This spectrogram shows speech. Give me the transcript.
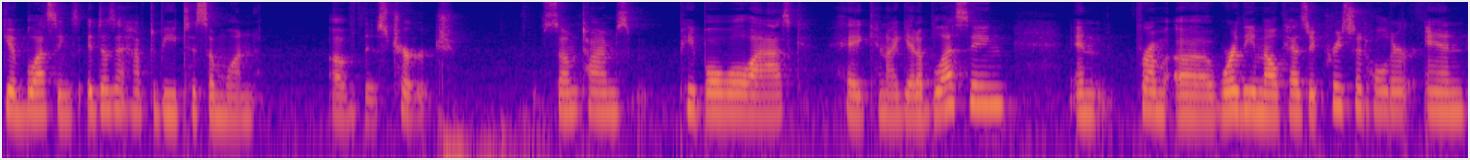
give blessings, it doesn't have to be to someone of this church. Sometimes people will ask, "Hey, can I get a blessing?" and from a worthy Melchizedek priesthood holder and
